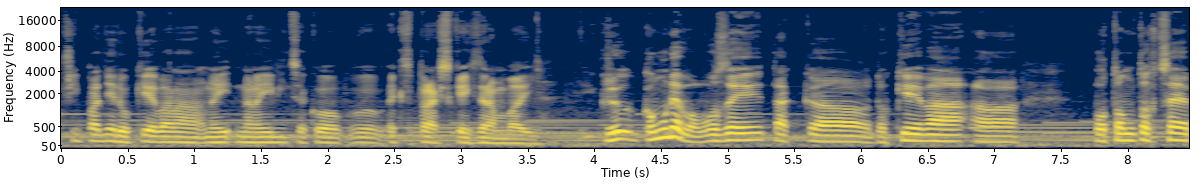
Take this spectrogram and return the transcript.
případně do Kieva na, nej, na nejvíc jako expresských tramvají. Kdo, komu jde o vozy, tak uh, do Kieva a potom to chce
